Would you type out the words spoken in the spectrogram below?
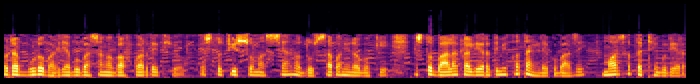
एउटा बुढो भरिया बुबासँग गफ गर्दै थियो यस्तो चिसोमा सानो धुस्सा पनि नबोकी यस्तो बालकलाई लिएर तिमी कता हिँडेको बाजे? मर्छ त ठेङ्गुरिएर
